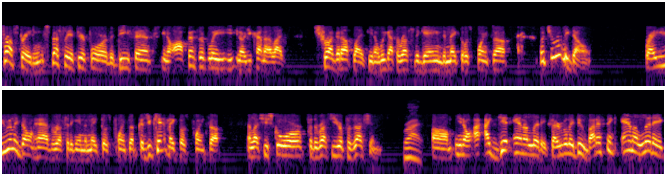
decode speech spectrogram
frustrating, especially if you're for the defense. You know, offensively, you know, you kind of like shrug it up, like you know, we got the rest of the game to make those points up, but you really don't, right? You really don't have the rest of the game to make those points up because you can't make those points up unless you score for the rest of your possession. right Um, you know, I, I get analytics, I really do, but I think analytics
